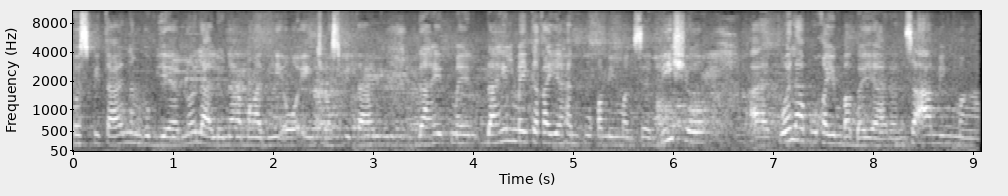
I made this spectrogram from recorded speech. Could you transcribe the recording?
hospital ng gobyerno, lalo na ang mga DOH hospital, dahil may, dahil may kakayahan po kaming magserbisyo at wala po kayong babayaran sa aming mga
